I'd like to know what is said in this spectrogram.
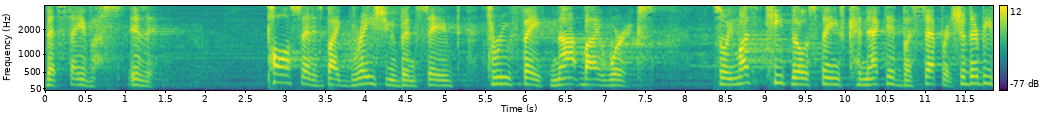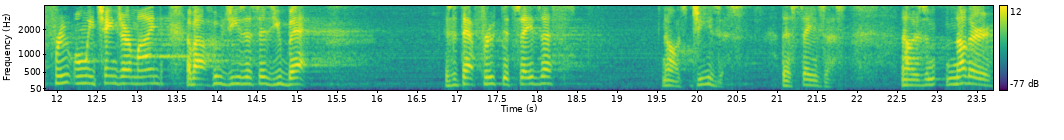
that save us, is it? Paul said it's by grace you've been saved through faith, not by works. So we must keep those things connected but separate. Should there be fruit when we change our mind about who Jesus is? You bet. Is it that fruit that saves us? No, it's Jesus that saves us. Now, there's another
